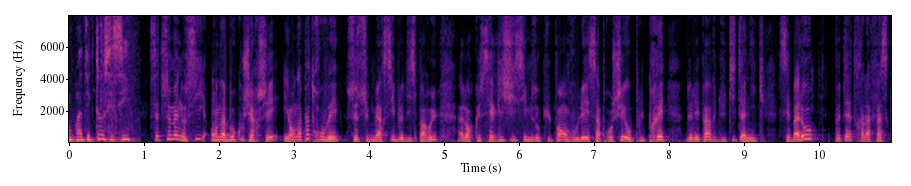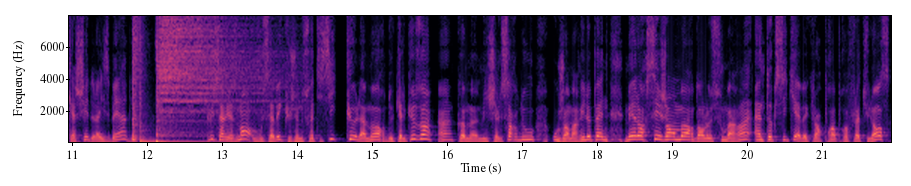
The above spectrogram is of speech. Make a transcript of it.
On pratique tous ici. Cette semaine aussi, on a beaucoup cherché et on n'a pas trouvé ce submersible disparu alors que ces richissimes occupants voulaient s'approcher au plus près de l'épave du Titanic. C'est ballot Peut-être la face cachée de l'iceberg? Plus sérieusement, vous savez que je ne souhaite ici que la mort de quelques-uns, hein, comme Michel Sardou ou Jean-Marie Le Pen. Mais alors ces gens morts dans le sous-marin, intoxiqués avec leur propre flatulence,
